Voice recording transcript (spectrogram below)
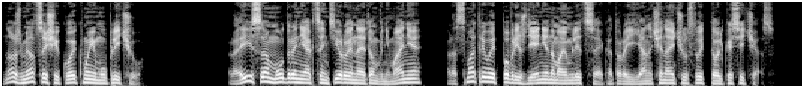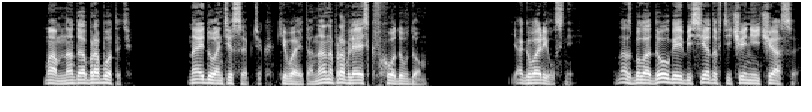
но жмется щекой к моему плечу. Раиса, мудро не акцентируя на этом внимание, рассматривает повреждения на моем лице, которые я начинаю чувствовать только сейчас. «Мам, надо обработать. «Найду антисептик», — кивает она, направляясь к входу в дом. Я говорил с ней. У нас была долгая беседа в течение часа.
